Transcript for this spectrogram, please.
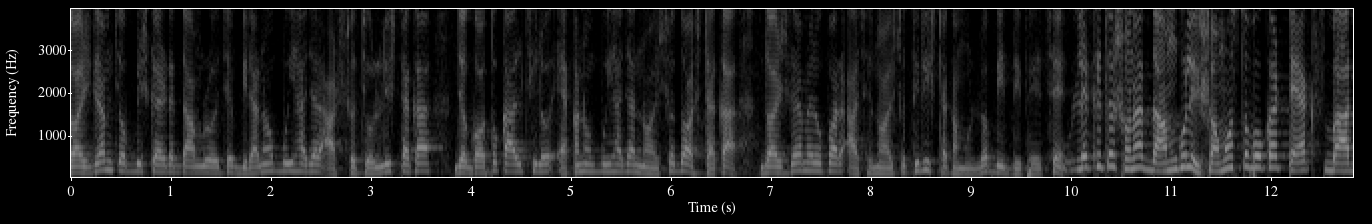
দশ গ্রাম চব্বিশ ক্যারেটের দাম রয়েছে বিরানব্বই হাজার আটশো চল্লিশ টাকা, যা গতকাল ছিল একানব্বই হাজার নয়শো দশ টাকা। দশ গ্রামের উপর আজ নয়শো তিরিশ টাকা মূল্য বৃদ্ধি পেয়েছে। উল্লেখিত সোনার দামগুলি সমস্ত প্রকার ট্যাক্স বাদ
